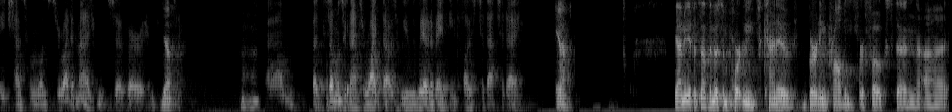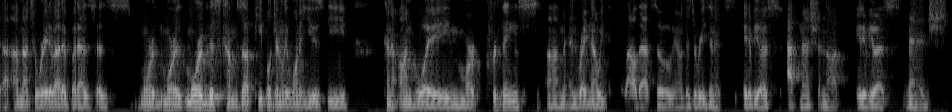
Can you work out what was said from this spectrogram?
each time someone wants to write a management server. Yep. Mhm. Um, but someone's going to have to write those. We, we don't have anything close to that today. Yeah. Yeah, I mean, if it's not the most important kind of burning problem for folks, then uh, I'm not too worried about it. But as as more more more of this comes up, people generally want to use the kind of Envoy mark for things, um, and right now we allow that. So you know, there's a reason it's AWS App Mesh and not AWS Managed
